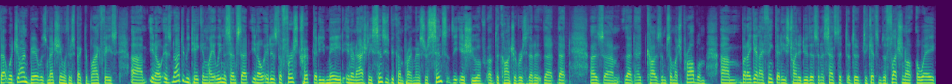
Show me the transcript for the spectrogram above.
that what John Baird was mentioning with respect to blackface, um, you know, is not to be taken lightly in the sense that you know it is the first trip that he made internationally since he's become prime minister, since the issue of, of the controversy that that that has um, that had caused him so much problem. Um, but again, I think that he's trying to do this in a sense to, to, to get some deflection away.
